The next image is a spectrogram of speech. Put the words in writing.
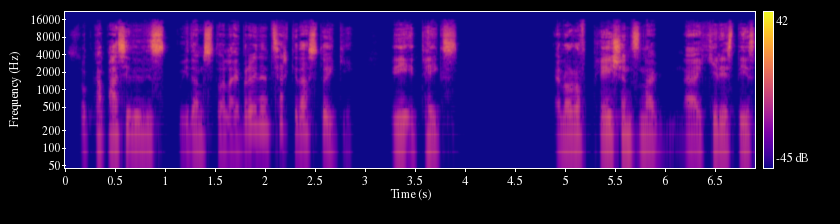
στο capacity της που ήταν στο library ήταν έτσι αρκετά στοική. Δηλαδή, it takes a lot of patience να, να χειριστείς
